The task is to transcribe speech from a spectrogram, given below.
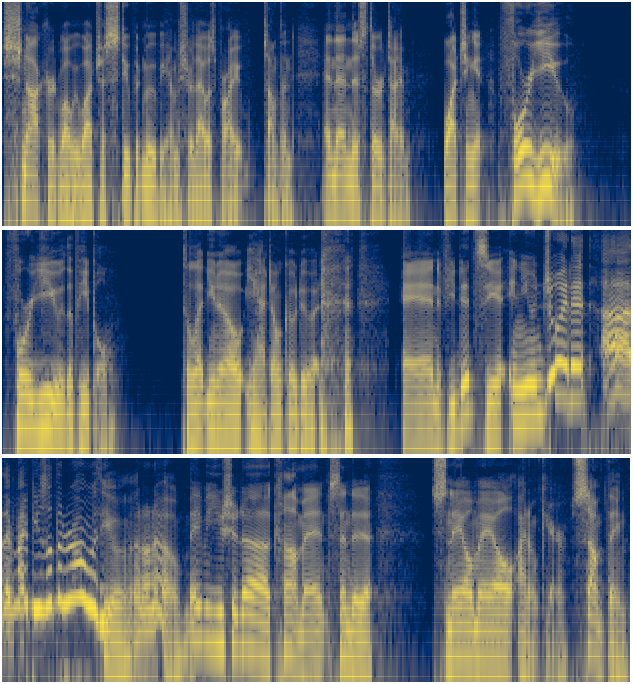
schnockered while we watch a stupid movie." I'm sure that was probably something. And then this third time, watching it for you, for you, the people, to let you know, yeah, don't go do it. and if you did see it and you enjoyed it, uh, there might be something wrong with you. I don't know. Maybe you should uh, comment, send a snail mail. I don't care. Something.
